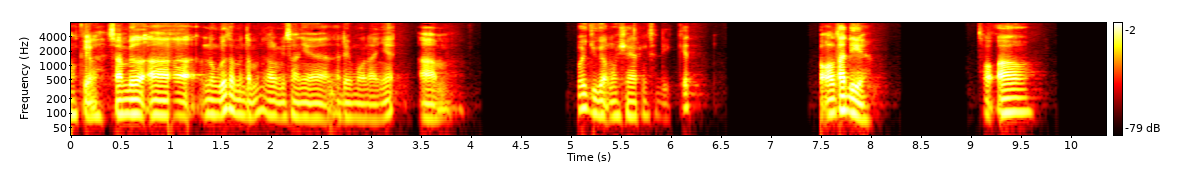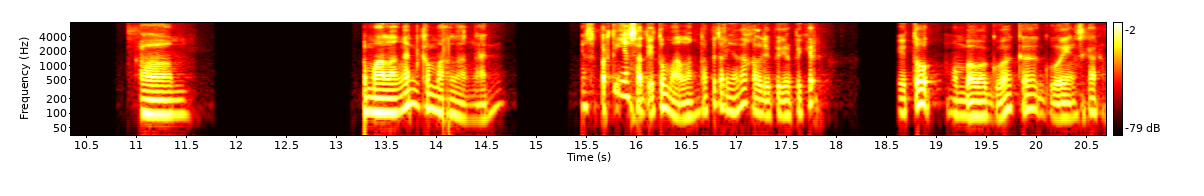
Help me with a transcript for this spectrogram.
Oke lah, sambil uh, nunggu teman-teman kalau misalnya ada yang mau nanya, um, gue juga mau sharing sedikit soal tadi ya, soal um, kemalangan-kemalangan yang sepertinya saat itu malang, tapi ternyata kalau dipikir-pikir itu membawa gue ke gue yang sekarang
